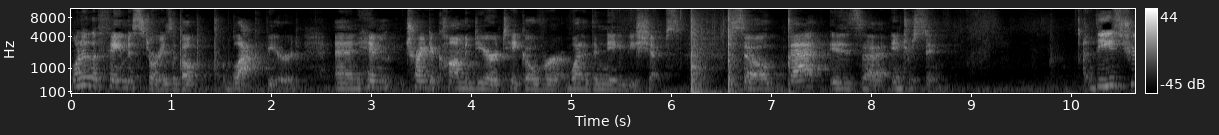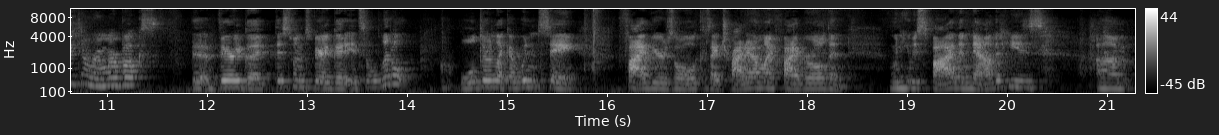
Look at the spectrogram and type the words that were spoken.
one of the famous stories about Blackbeard and him trying to commandeer or take over one of the Navy ships. So that is uh, interesting. These Truth and Rumor books, uh, very good. This one's very good. It's a little older, like I wouldn't say five years old because I tried it on my five-year-old and when he was five and now that he's um,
